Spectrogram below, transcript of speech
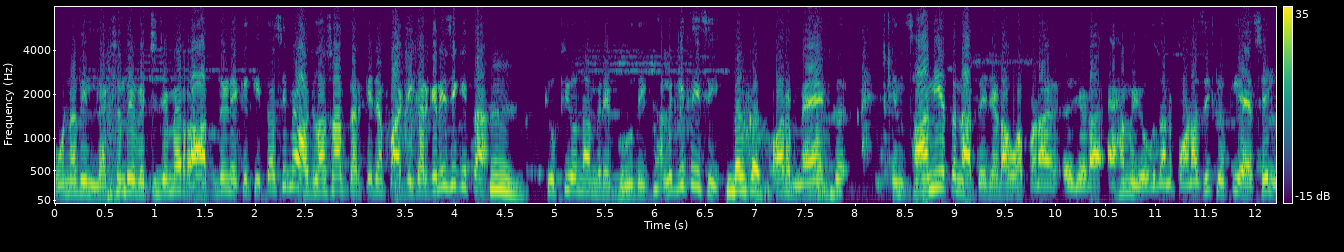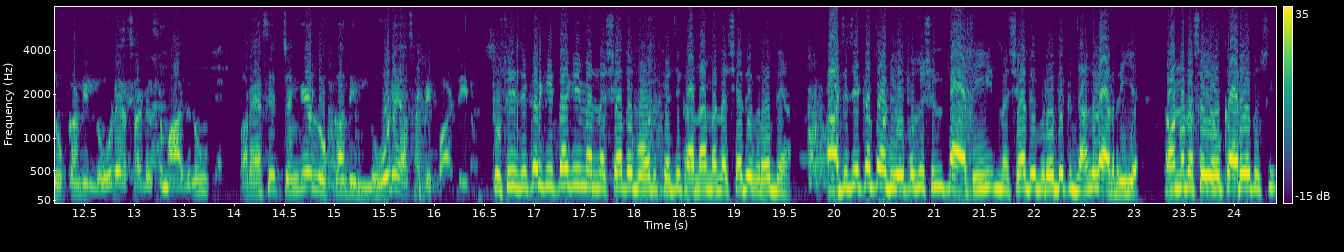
ਉਹਨਾਂ ਦੀ ਇਲੈਕਸ਼ਨ ਦੇ ਵਿੱਚ ਜੇ ਮੈਂ ਰਾਤ ਦਿਨ ਇੱਕ ਕੀਤਾ ਸੀ ਮੈਂ ਔਜਲਾ ਸਾਹਿਬ ਕਰਕੇ ਜਾਂ ਪਾਰਟੀ ਕਰਕੇ ਨਹੀਂ ਸੀ ਕੀਤਾ ਕਿਉਂਕਿ ਉਹਨਾਂ ਮੇਰੇ ਗੁਰੂ ਦੀ ਗੱਲ ਕੀਤੀ ਸੀ। ਬਿਲਕੁਲ। ਔਰ ਮੈਂ ਇੱਕ ਇਨਸਾਨੀਅਤ ਨਾਤੇ ਜਿਹੜਾ ਉਹ ਆਪਣਾ ਜਿਹੜਾ ਅਹਿਮ ਯੋਗਦਾਨ ਪਾਉਣਾ ਸੀ ਕਿਉਂਕਿ ਐਸੇ ਲੋਕਾਂ ਦੀ ਲੋੜ ਹੈ ਸਾਡੇ ਸਮਾਜ ਨੂੰ ਔਰ ਐਸੇ ਚੰਗੇ ਲੋਕਾਂ ਦੀ ਲੋੜ ਹੈ ਸਾਡੀ ਪਾਰਟੀ ਨੂੰ। ਤੁਸੀਂ ਜ਼ਿਕਰ ਕੀਤਾ ਕਿ ਮੈਂ ਨਸ਼ਿਆਂ ਤੋਂ ਬਹੁਤ ਖਿੱਚ ਖਾਨਾ ਮੈਂ ਨਸ਼ਿਆਂ ਦੇ ਵਿਰੋਧ ਹਾਂ। ਅੱਜ ਜੇਕਰ ਤੁਹਾਡੀ ਆਪੋਜੀਸ਼ਨ ਪਾਰਟੀ ਨਸ਼ਿਆਂ ਦੇ ਵਿਰੋਧ ਇੱਕ ਜੰਗ ਲੜ ਰਹੀ ਹੈ ਤਾਂ ਉਹਨਾਂ ਦਾ ਸਹਿਯੋਗ ਕਰ ਰਹੇ ਹੋ ਤੁਸੀਂ?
